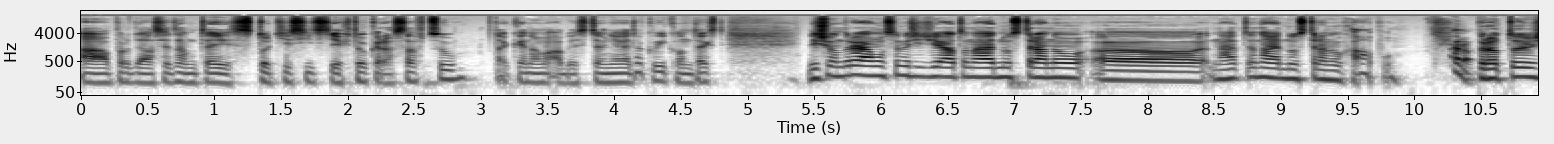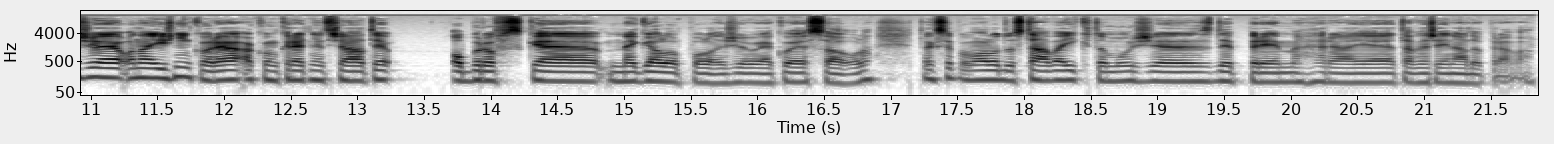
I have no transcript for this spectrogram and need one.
a prodá se tam tady 100 tisíc těchto krasavců, tak jenom abyste měli takový kontext. Když Ondro, já musím říct, že já to na jednu stranu, uh, na, to na jednu stranu chápu. Ano. Protože ona Jižní Korea a konkrétně třeba ty obrovské megalopole, že jo, jako je Soul, tak se pomalu dostávají k tomu, že zde prim hraje ta veřejná doprava.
